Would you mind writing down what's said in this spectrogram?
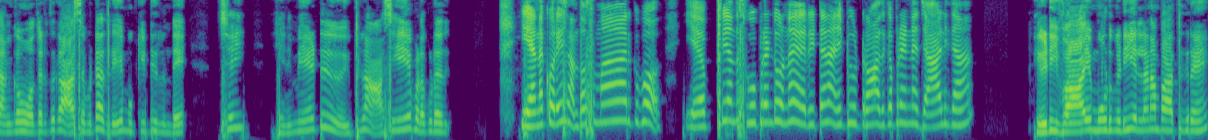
தங்கம் ஓதுறதுக்கு ஆசைப்பட்டு அதிலேயே முக்கிட்டு இருந்தேன். சரி இனிமேட்டு இப்படிலாம் ஆசையே படக்கூடாது. எனக்கு ஒரே சந்தோஷமா இருக்கு போ. எப்படி அந்த சூப்பரண்ட் ஒன்று ரிட்டர்ன் அனுப்பி விட்டுரும்? அதுக்கப்புறம் என்ன? ஜாலி தான் எடி வாய மூடுங்கடி. எல்லாம் நான் பாத்துக்கிறேன்.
